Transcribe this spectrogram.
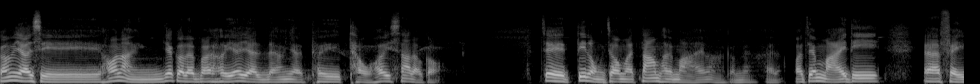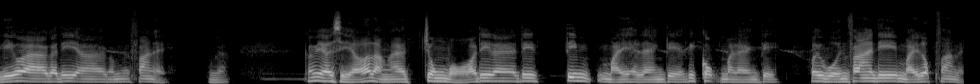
咁有時可能一個禮拜去一日兩日去投開沙頭角，即係啲農作物擔去買啊嘛，咁樣係啦，或者買啲誒肥料啊嗰啲啊咁樣翻嚟咁樣。咁有時可能誒種禾嗰啲咧，啲啲米係靚啲，啲谷咪靚啲，去換翻啲米碌翻嚟。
